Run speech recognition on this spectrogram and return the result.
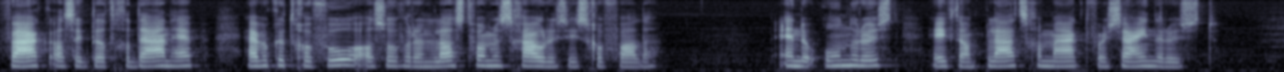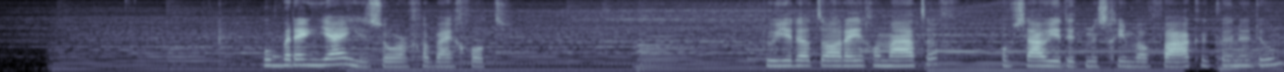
Vaak als ik dat gedaan heb, heb ik het gevoel alsof er een last van mijn schouders is gevallen. En de onrust heeft dan plaats gemaakt voor Zijn rust. Hoe breng jij je zorgen bij God? Doe je dat al regelmatig? Of zou je dit misschien wel vaker kunnen doen?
